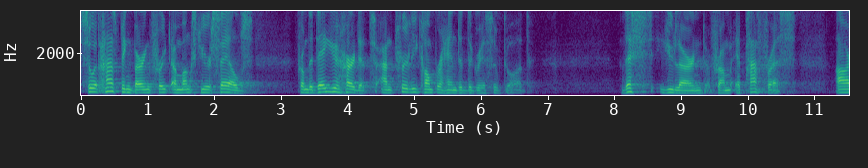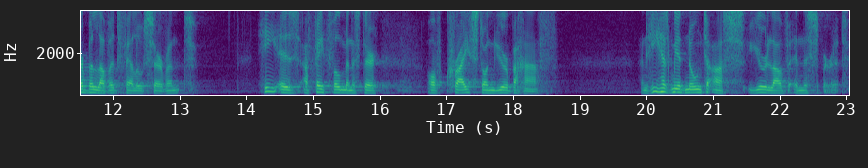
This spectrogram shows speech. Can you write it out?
So it has been bearing fruit amongst yourselves from the day you heard it and truly comprehended the grace of God. This you learned from Epaphras, our beloved fellow servant. He is a faithful minister of Christ on your behalf, and he has made known to us your love in the Spirit.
